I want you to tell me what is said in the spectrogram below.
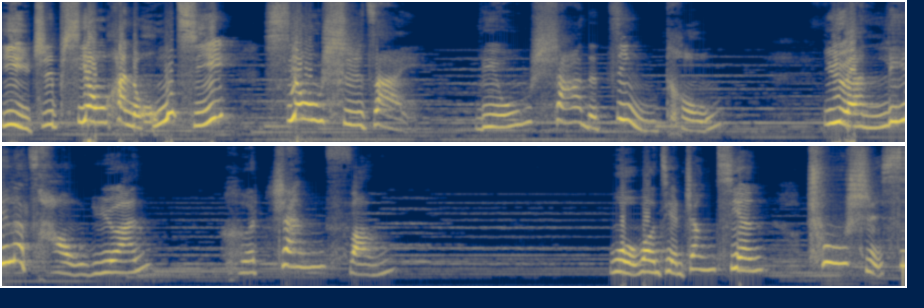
一支飘悍的胡旗消失在流沙的尽头，远离了草原和毡房。我望见张骞出使西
